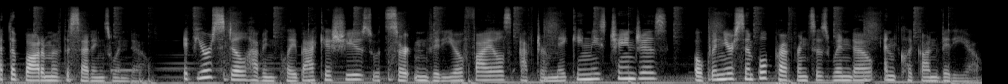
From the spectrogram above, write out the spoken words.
at the bottom of the settings window. If you're still having playback issues with certain video files after making these changes, open your Simple Preferences window and click on Video.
